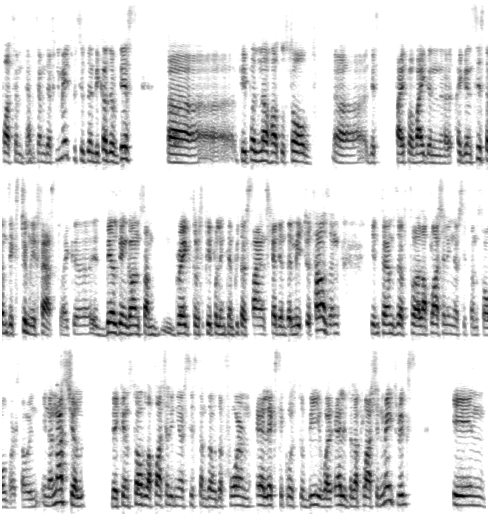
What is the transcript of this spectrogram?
positive semi-definite matrices. And because of this, people know how to solve uh, this type of eigen, uh, eigen systems extremely fast. Like uh, it's building on some breakthroughs people in computer science had in the mid 2000 in terms of uh, Laplacian linear system solver. So in, in a nutshell, they can solve Laplacian linear systems of the form Lx equals to B, where L is the Laplacian matrix, in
